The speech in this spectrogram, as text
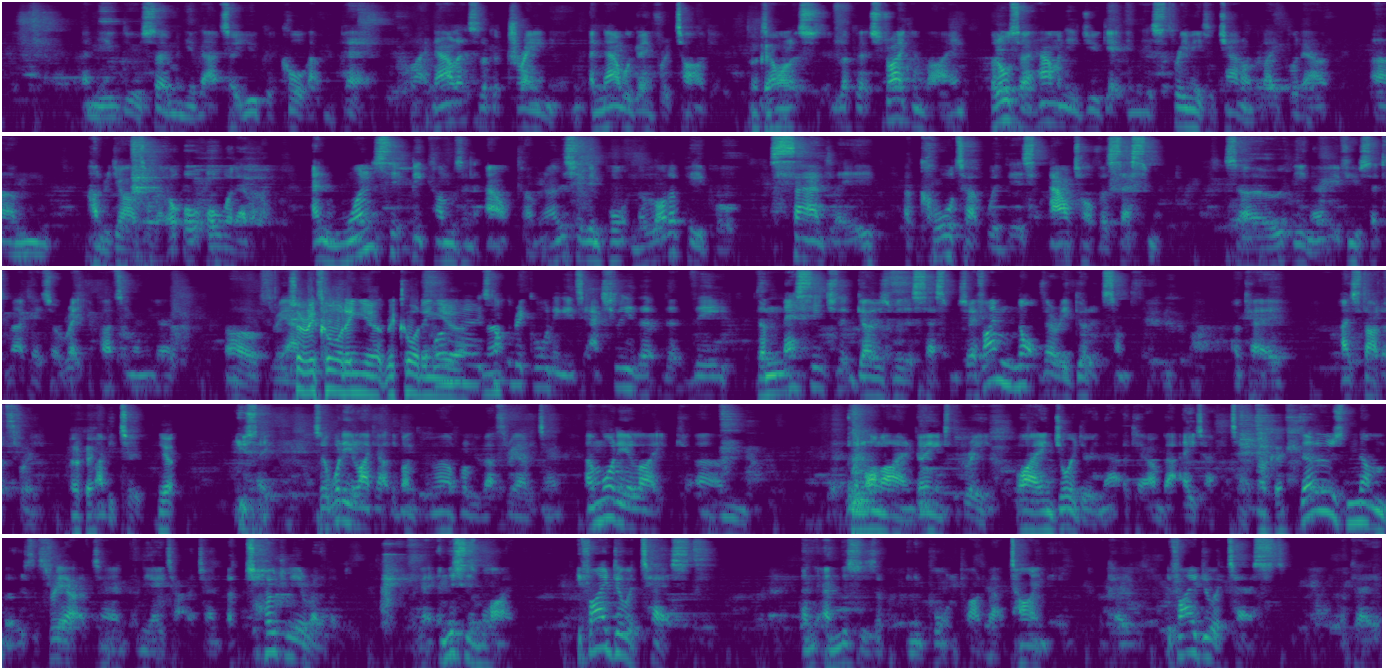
and you do so many of that. So you could call that repair. Right now, let's look at training, and now we're going for a target. Okay. So I want to look at strike and line, but also how many do you get in this three meter channel that I put out um, 100 yards or, or, or whatever. And once it becomes an outcome, now this is important. A lot of people, sadly, are caught up with this out of assessment. So, you know, if you said to me, okay, so rate your putting, and you go, Oh, three hours. So recording your recording well, your. No, it's no? not the recording. It's actually the, the the the message that goes with assessment. So if I'm not very good at something, okay, I start at three. Okay. Might be two. Yep. You say. So what do you like out of the bunker? Well, probably about three out of ten. And what do you like? Um, the long iron going into the green. Well, I enjoy doing that. Okay, I'm about eight out of ten. Okay. Those numbers, the three out of ten and the eight out of ten, are totally irrelevant. Okay? And this is why. If I do a test, and, and this is a, an important part about timing, okay? If I do a test, okay,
